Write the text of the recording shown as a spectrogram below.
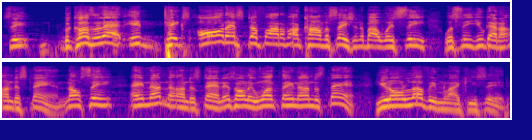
See, because of that, it takes all that stuff out of our conversation about what see, well, see, you gotta understand. No, see, ain't nothing to understand. There's only one thing to understand. You don't love him like he said.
